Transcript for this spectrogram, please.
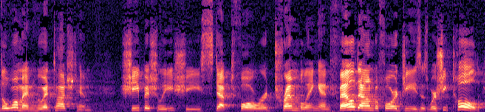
the woman who had touched him. Sheepishly, she stepped forward, trembling, and fell down before Jesus, where she told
